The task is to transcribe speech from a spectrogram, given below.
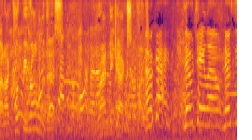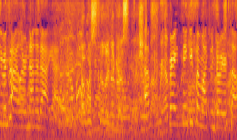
and I could be wrong with this. Randy Jackson. Okay. No J Lo, no Steven Tyler, none of that yet. We're still in negotiation. Uh, great. Thank you so much. Enjoy yourself.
